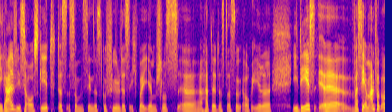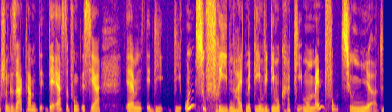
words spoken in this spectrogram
egal wie es ausgeht. Das ist so ein bisschen das Gefühl, das ich bei Ihrem Schluss äh, hatte, dass das so auch Ihre Idee ist. Äh, was Sie am Anfang auch schon gesagt haben, der erste Punkt ist ja, ähm, die, die Unzufriedenheit mit dem, wie Demokratie im Moment funktioniert,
